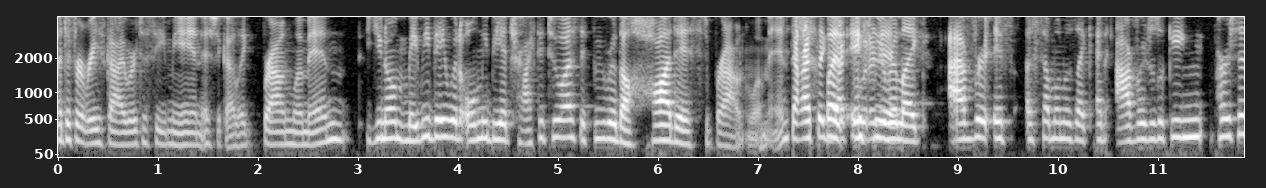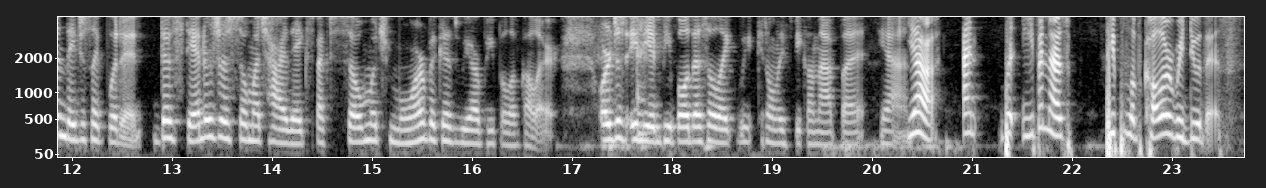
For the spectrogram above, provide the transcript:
a different race guy were to see me and Ishika, like brown women, you know, maybe they would only be attracted to us if we were the hottest brown woman. That's But exactly if what it we were is. like average, if, if someone was like an average looking person, they just like wouldn't. The standards are so much higher. They expect so much more because we are people of color or just Indian people. That's so like we can only speak on that, but yeah. yeah, and but even as people of color, we do this.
